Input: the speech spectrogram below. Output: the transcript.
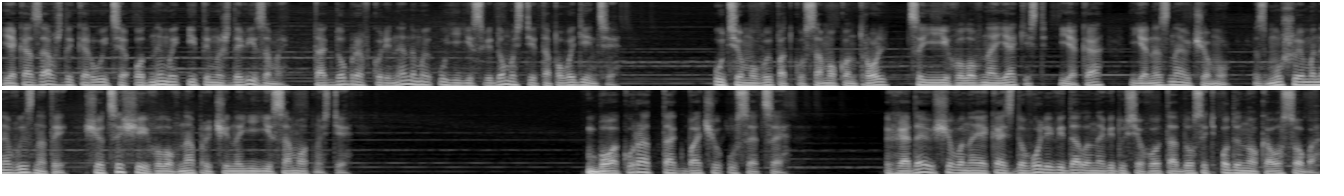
яка завжди керується одними і тими ж девізами, так добре вкоріненими у її свідомості та поведінці. У цьому випадку самоконтроль це її головна якість, яка, я не знаю чому, змушує мене визнати, що це ще й головна причина її самотності. Бо акурат так бачу усе це. Гадаю, що вона якась доволі віддалена від усього та досить одинока особа.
